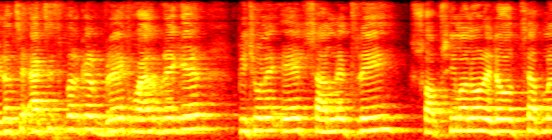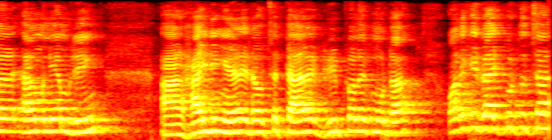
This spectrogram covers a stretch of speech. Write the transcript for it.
এটা হচ্ছে অ্যাক্সিস পার্কের ব্রেক ওয়াইল ব্রেকের পিছনে এইট সামনে থ্রি সব সীমানোর। এটা হচ্ছে আপনার অ্যালুমিনিয়াম রিং আর হাইডিং এর, এটা হচ্ছে টায়ারের গ্রিপটা অনেক মোটা। অনেকেই রাইড করতে চান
